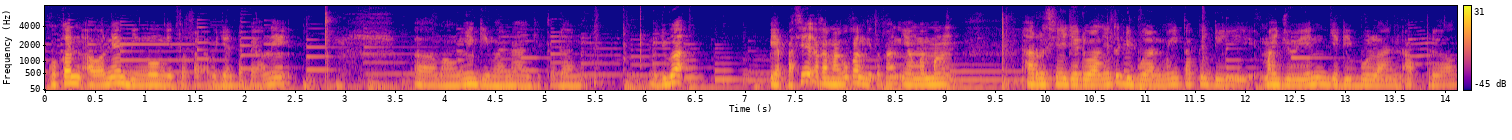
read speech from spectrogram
Gue kan awalnya bingung gitu kayak ujian PPL nih uh, maunya gimana gitu. Dan gue juga ya pasti akan lakukan gitu kan. Yang memang harusnya jadwalnya itu di bulan Mei tapi dimajuin jadi bulan April.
